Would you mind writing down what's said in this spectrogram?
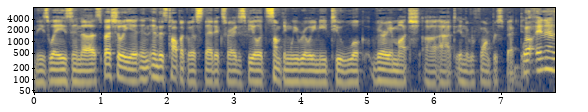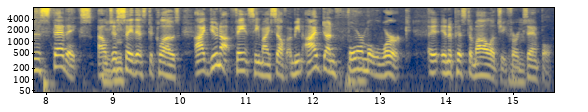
in these ways, and uh, especially in, in, this topic of aesthetics, right? I just feel it's something we really need to look very much uh, at in the reform perspective. Well, in aesthetics, I'll mm-hmm. just say this to close: I do not fancy myself. I mean, I've done formal work in epistemology, for mm-hmm. example.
